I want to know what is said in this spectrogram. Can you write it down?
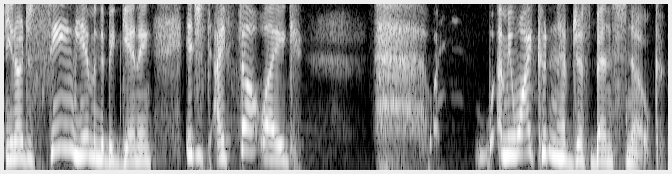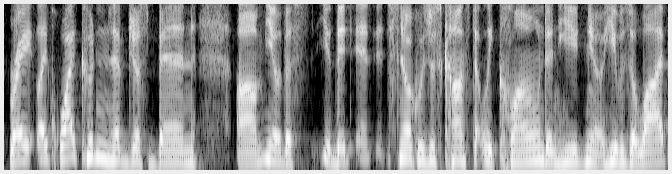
you know, just seeing him in the beginning, it just I felt like I mean, why couldn't have just been Snoke, right? Like, why couldn't have just been, um, you know, this they, Snoke was just constantly cloned and he, you know, he was alive.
